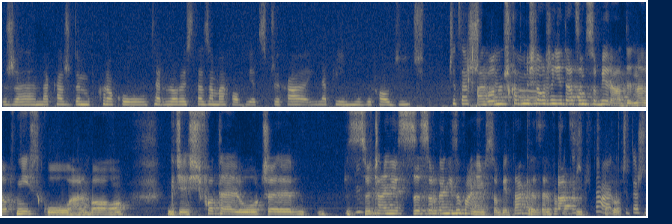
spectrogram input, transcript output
że na każdym kroku terrorysta, zamachowiec czyha i lepiej nie wychodzić. Czy też albo na przykład myślą, że nie dadzą sobie rady na lotnisku, albo gdzieś w hotelu, czy zwyczajnie z zorganizowaniem sobie, tak? Rezerwacji. Czy też, tak, czy też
